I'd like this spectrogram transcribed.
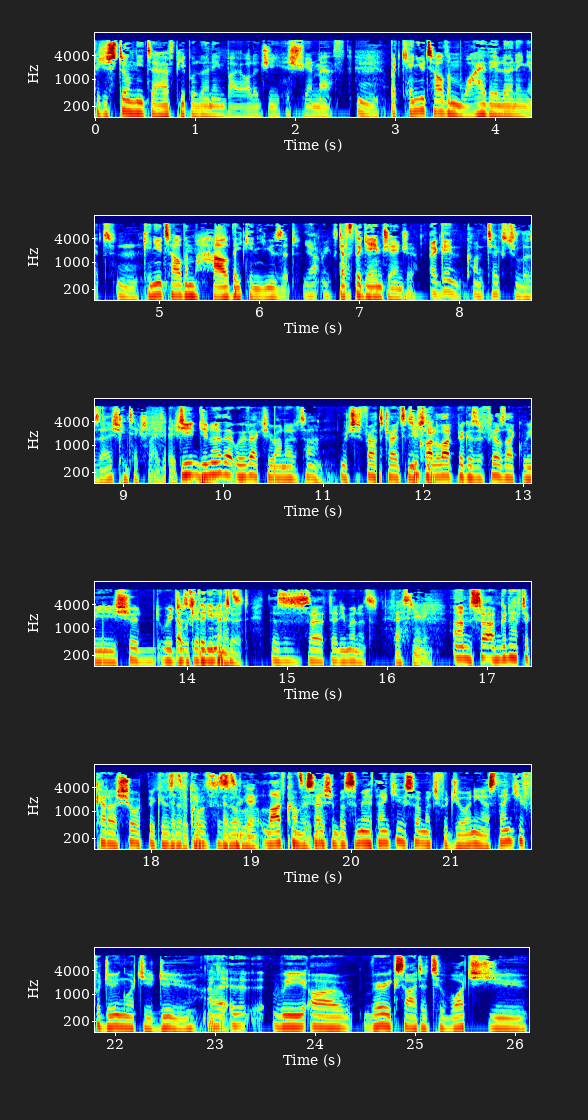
because you still need to have people learning biology, history, and math. Mm. But can you tell them why they're learning it? Mm. Can you tell them how they can use it? Yeah, exactly. That's the game changer. Again, contextualization. Contextualization. Do you, do you know that we've actually run out of time, which frustrates me Seriously? quite a lot because it feels like we should we're That just getting 30 into it. This is uh, thirty minutes. Fascinating. Um, so I'm going to have to cut us short because, That's of okay. course, this is a okay. live That's conversation. But Samir, thank you so much for joining us. Thank you for doing what you do. Thank uh, We are very excited to watch you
